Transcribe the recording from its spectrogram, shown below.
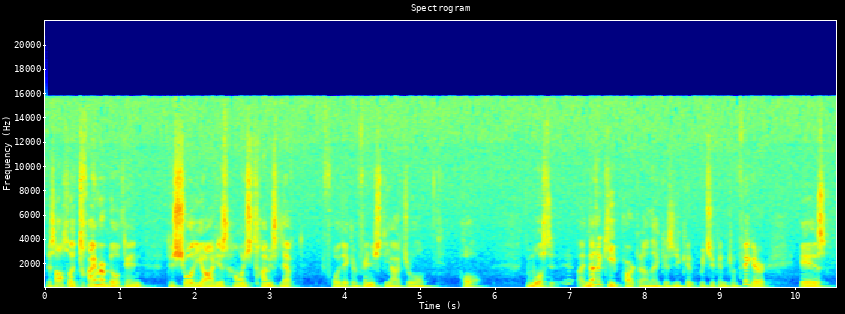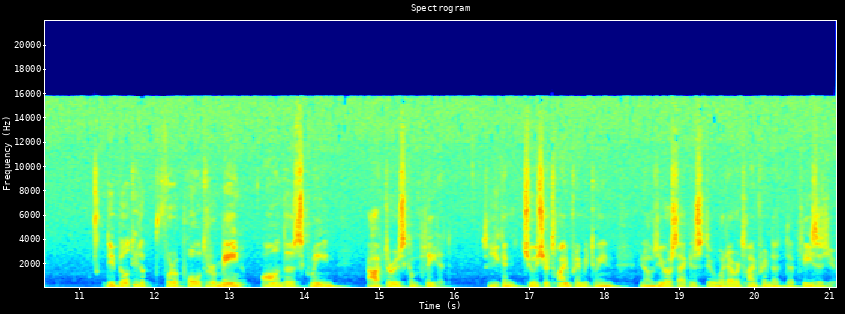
there's also a timer built in to show the audience how much time is left before they can finish the actual poll. The most another key part that I like is you can which you can configure is the ability to, for the poll to remain on the screen after it's completed. So you can choose your time frame between you know zero seconds to whatever time frame that, that pleases you.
